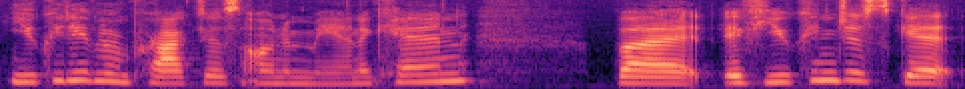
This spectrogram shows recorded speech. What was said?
You could even practice on a mannequin, but if you can just get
